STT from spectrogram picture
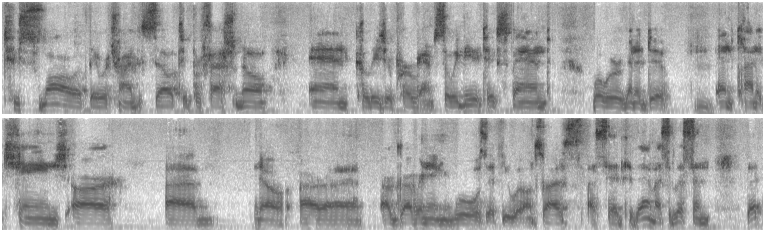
too small if they were trying to sell to professional and collegiate programs. So we needed to expand what we were going to do mm. and kind of change our, um, you know, our uh, our governing rules, if you will. And so I, was, I said to them, I said, listen, let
